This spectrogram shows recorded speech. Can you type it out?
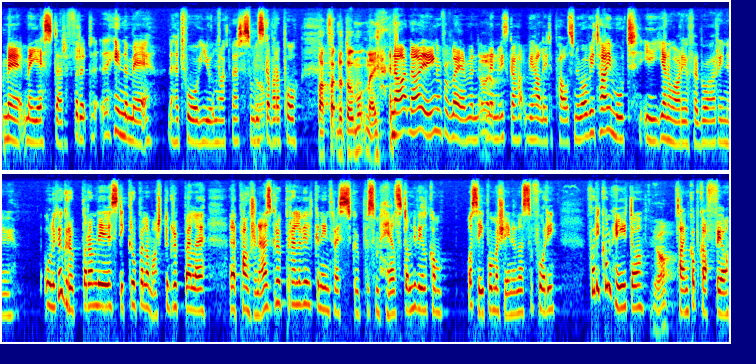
med, med gäster för att hinna med de här två julmarknader som vi ska vara på. Tack för att du tog emot mig. Nej, no, det är ingen problem, men, men vi, ska, vi har lite paus nu och vi tar emot i januari och februari nu olika grupper, om det är stickgrupp eller mastergrupp eller eh, pensionärsgrupper eller vilken intressegrupp som helst. Om de vill komma och se på maskinerna så får de, får de komma hit och Ja. ta en kopp kaffe och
